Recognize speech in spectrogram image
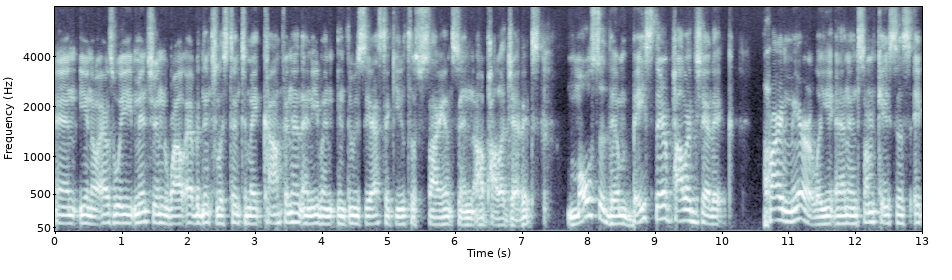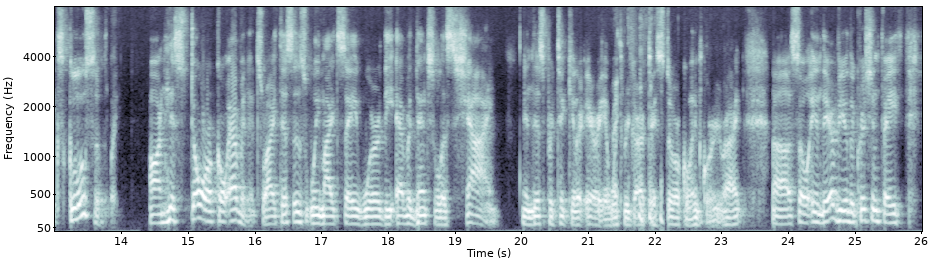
And, you know, as we mentioned, while evidentialists tend to make confident and even enthusiastic use of science and apologetics, most of them base their apologetic primarily and in some cases exclusively on historical evidence, right? This is, we might say, where the evidentialists shine in this particular area with regard to historical inquiry, right? Uh, so, in their view, the Christian faith,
